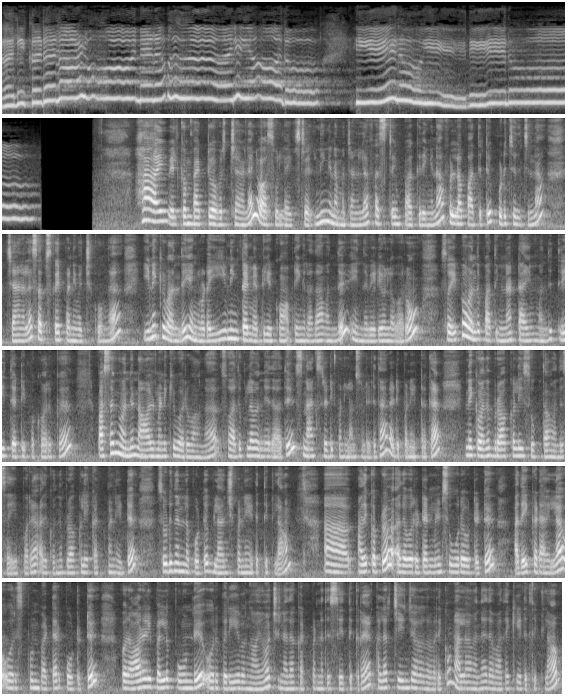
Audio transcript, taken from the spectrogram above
அலைக்கடல் hi welcome back to our channel Vasool lifestyle நீங்கள் நம்ம சேனலை ஃபஸ்ட் டைம் பார்க்குறீங்கன்னா ஃபுல்லாக பார்த்துட்டு பிடிச்சிருச்சுன்னா சேனலை சப்ஸ்கிரைப் பண்ணி வச்சுக்கோங்க. இன்றைக்கி வந்து எங்களோட ஈவினிங் டைம் எப்படி இருக்கும் அப்படிங்கிறதா வந்து இந்த வீடியோவில் வரும். ஸோ இப்போ வந்து பார்த்திங்கன்னா டைம் வந்து த்ரீ தேர்ட்டி பக்கம் இருக்குது பசங்க வந்து நாலு மணிக்கு வருவாங்க. ஸோ அதுக்குள்ளே வந்து ஏதாவது ஸ்நாக்ஸ் ரெடி பண்ணலான்னு சொல்லிட்டு தான் ரெடி பண்ணிகிட்ருக்கேன் இன்றைக்கி வந்து ப்ராக்கலி சூப் தான் வந்து செய்ய போகிறேன் அதுக்கு வந்து ப்ராக்கலியை கட் பண்ணிவிட்டு சுடுதண்ணில் போட்டு பிளான்ச் பண்ணி எடுத்துக்கலாம். அதுக்கப்புறம் அதை ஒரு டென் மினிட்ஸ் ஊற விட்டுட்டு அதே கடாயில் ஒரு ஸ்பூன் பட்டர் போட்டுட்டு ஒரு ஆறேழு பல்லு பூண்டு ஒரு பெரிய வெங்காயம் சின்னதாக கட் பண்ணதை சேர்த்துக்கிறேன். கலர் சேஞ்ச் ஆகிற வரைக்கும் நல்லா வந்து அதை வதக்கி எடுத்துக்கலாம்.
